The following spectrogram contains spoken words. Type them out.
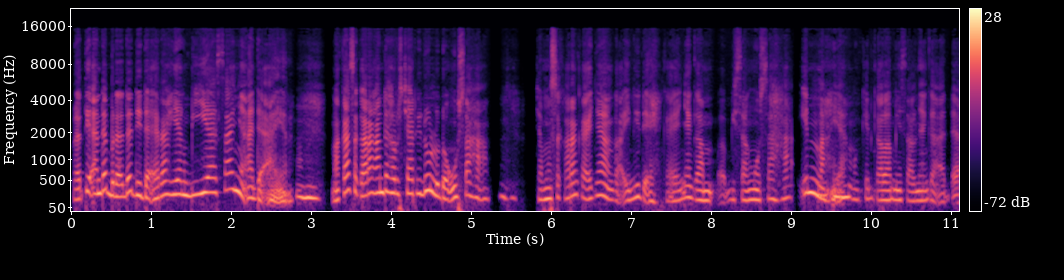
Berarti Anda berada di daerah yang biasanya ada air. Mhm. Maka sekarang Anda harus cari dulu dong usaha. Mhm. Zaman sekarang kayaknya nggak ini deh, kayaknya gam- bisa ngusahain lah ya. Mhm. Mungkin kalau misalnya nggak ada,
